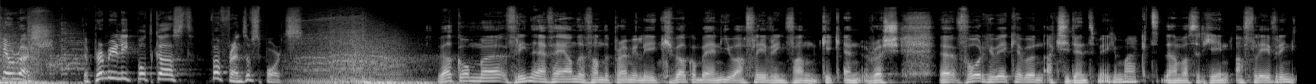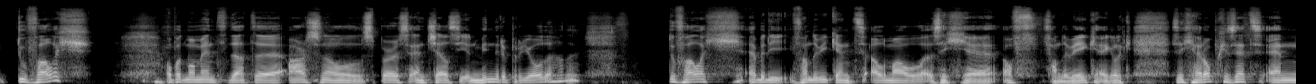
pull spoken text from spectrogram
Kick and Rush, de Premier League podcast van Friends of Sports. Welkom uh, vrienden en vijanden van de Premier League. Welkom bij een nieuwe aflevering van Kick and Rush. Uh, vorige week hebben we een accident meegemaakt. Dan was er geen aflevering. Toevallig, op het moment dat uh, Arsenal, Spurs en Chelsea een mindere periode hadden. Toevallig hebben die van de weekend allemaal zich, of van de week eigenlijk, zich heropgezet en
